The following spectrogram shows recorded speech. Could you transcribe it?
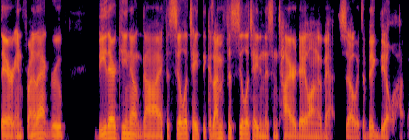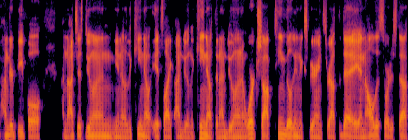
there in front of that group be their keynote guy facilitate because i'm facilitating this entire day long event so it's a big deal 100 people i'm not just doing you know the keynote it's like i'm doing the keynote then i'm doing a workshop team building experience throughout the day and all this sort of stuff.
